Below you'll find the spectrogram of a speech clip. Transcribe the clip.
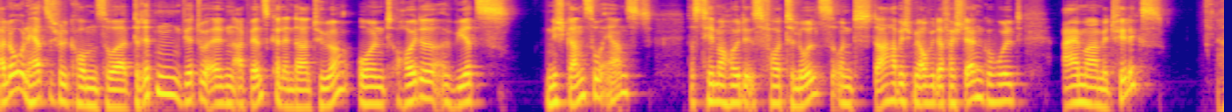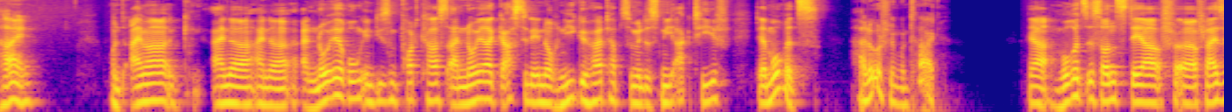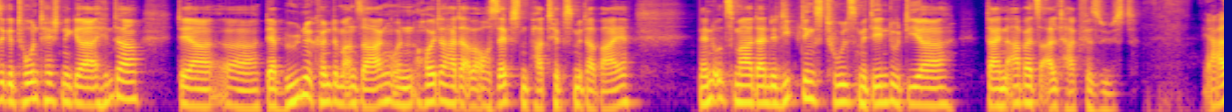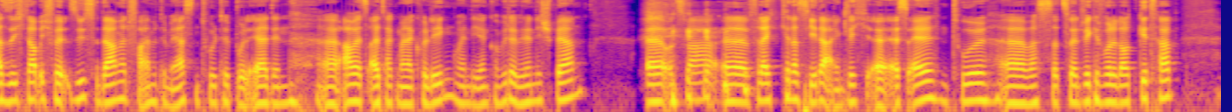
Hallo und herzlich willkommen zur dritten virtuellen Adventskalender-Tür. Und heute wird's nicht ganz so ernst. Das Thema heute ist Fort Lulz und da habe ich mir auch wieder Verstärkung geholt. Einmal mit Felix. Hi. Und einmal eine, eine Erneuerung in diesem Podcast, ein neuer Gast, den ihr noch nie gehört habt, zumindest nie aktiv, der Moritz. Hallo, schönen guten Tag. Ja, Moritz ist sonst der äh, fleißige Tontechniker hinter der, äh, der Bühne, könnte man sagen. Und heute hat er aber auch selbst ein paar Tipps mit dabei. Nenn uns mal deine Lieblingstools, mit denen du dir deinen Arbeitsalltag versüßt. Ja, also ich glaube, ich versüße damit, vor allem mit dem ersten Tooltip, wohl eher den äh, Arbeitsalltag meiner Kollegen, wenn die ihren Computer wieder nicht sperren. Äh, und zwar, äh, vielleicht kennt das jeder eigentlich, äh, SL, ein Tool, äh, was dazu entwickelt wurde laut GitHub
